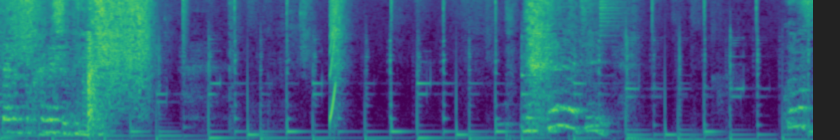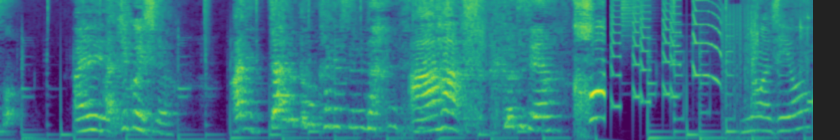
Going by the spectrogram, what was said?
자르도록 하겠습니다. 아니 찍고 있어요. 아니, 자르도록 하겠습니다. 아하. 꺼주세요. 안녕하세요.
